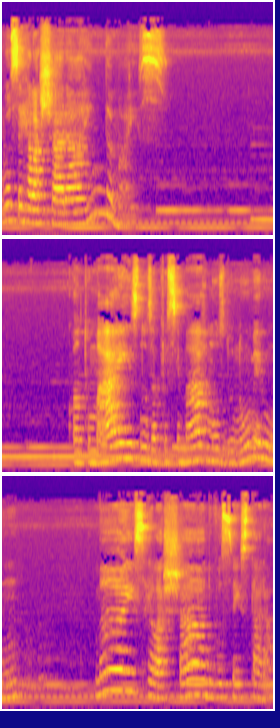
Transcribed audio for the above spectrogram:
você relaxará ainda mais. Quanto mais nos aproximarmos do número 1, mais relaxado você estará.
